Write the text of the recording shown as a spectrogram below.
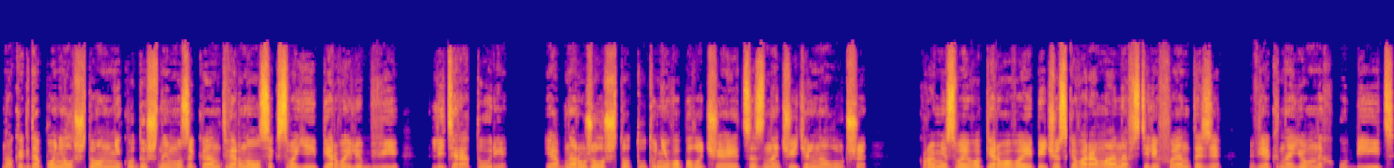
но когда понял, что он никудышный музыкант, вернулся к своей первой любви — литературе, и обнаружил, что тут у него получается значительно лучше. Кроме своего первого эпического романа в стиле фэнтези «Век наемных убийц»,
